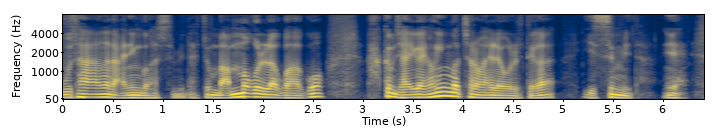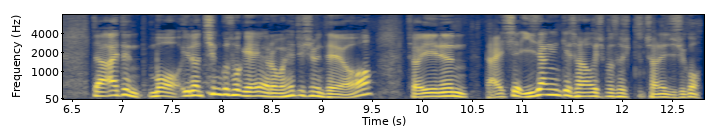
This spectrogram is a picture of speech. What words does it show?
우상은 아닌 것 같습니다. 좀 맘먹으려고 하고 가끔 자기가 형인 것처럼 하려고 그럴 때가 있습니다. 예. 자, 하여튼 뭐 이런 친구 소개 여러분 해주시면 돼요. 저희는 날씨 이장님께 전하고 싶은 소식도 전해주시고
